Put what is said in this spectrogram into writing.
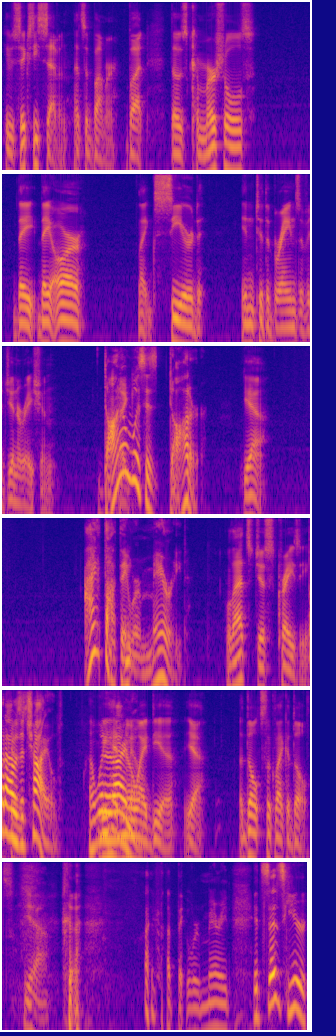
he was 67. That's a bummer. But those commercials, they they are like seared into the brains of a generation. Donna Like- was his daughter. Yeah. I thought they were married, Well, that's just crazy. but I was a child. What we did had I no know? idea. Yeah. Adults look like adults. Yeah. I thought they were married. It says here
